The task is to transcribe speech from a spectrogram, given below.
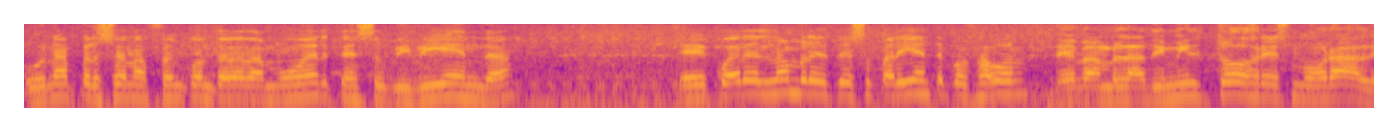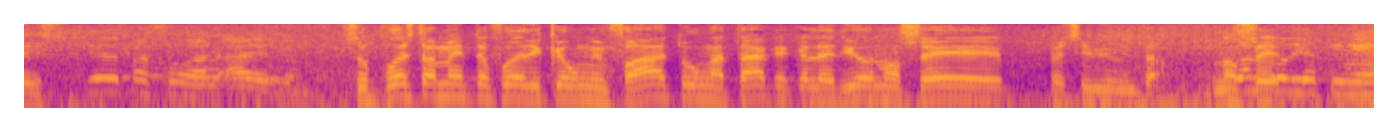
una persona fue encontrada muerta en su vivienda. Eh, ¿Cuál es el nombre de su pariente, por favor? De Vladimir Torres Morales. ¿Qué le pasó a, a él? Supuestamente fue de que un infarto, un ataque que le dio, no sé, no sé. ¿Cuántos días tiene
